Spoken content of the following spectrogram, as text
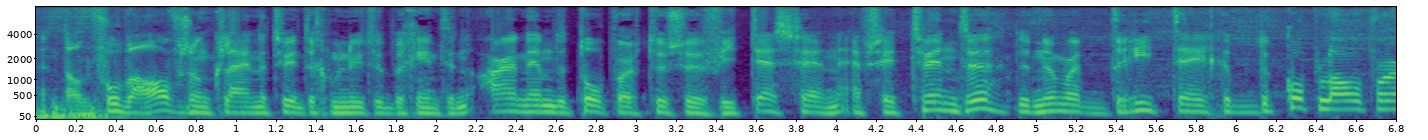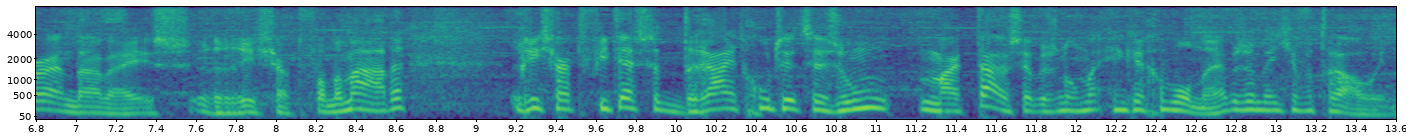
En dan voetbal. Over zo'n kleine 20 minuten begint in Arnhem de topper tussen Vitesse en FC Twente. De nummer 3 tegen de koploper. En daarbij is Richard van der Made. Richard, Vitesse draait goed dit seizoen. Maar thuis hebben ze nog maar één keer gewonnen. Hebben ze een beetje vertrouwen in?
